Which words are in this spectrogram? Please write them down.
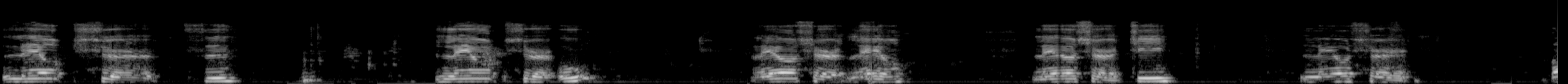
六十四，六十五，六十六，六十七，六十八，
